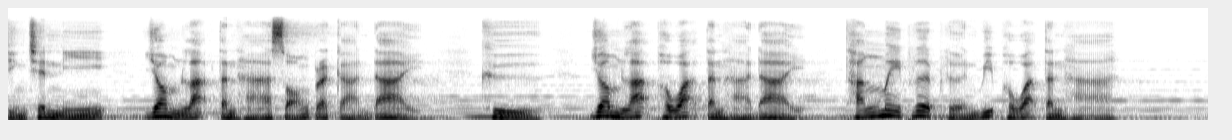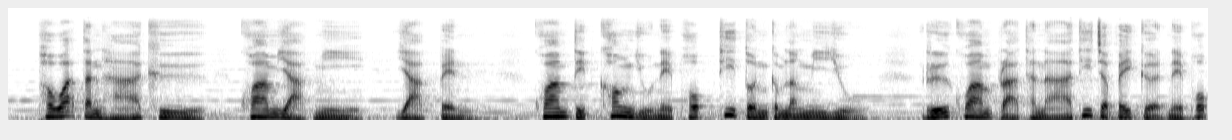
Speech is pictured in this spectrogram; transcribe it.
จริงเช่นนี้ ย่อมละตัณหาสองประการได้ คือย่อมละภวะตัณหาได้ ทั้งไม่เพลิดเพลินวิภวะตัณหาภวะตัณหาคือ ความอยากมี อยากเป็น ความติดข้องอยู่ในภพที่ตนกำลังมีอยู่ หรือความปรารถนาที่จะไปเกิดในภพ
